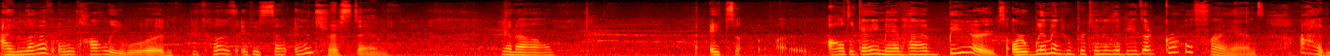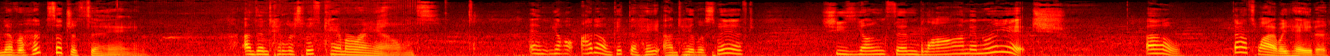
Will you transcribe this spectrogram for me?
I love old Hollywood because it is so interesting. You know, it's uh, all the gay men had beards or women who pretended to be their girlfriends. I had never heard such a thing. And then Taylor Swift came around. And y'all, I don't get the hate on Taylor Swift. She's young, thin, blonde, and rich. Oh, that's why we hate her.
